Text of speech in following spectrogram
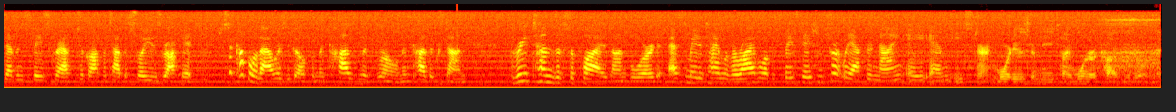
Seven spacecraft took off atop a Soyuz rocket just a couple of hours ago from the Cosmodrome in Kazakhstan. Three tons of supplies on board. Estimated time of arrival at the space station shortly after 9 a.m. Eastern. More news from the Time Warner Cosmodrome.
